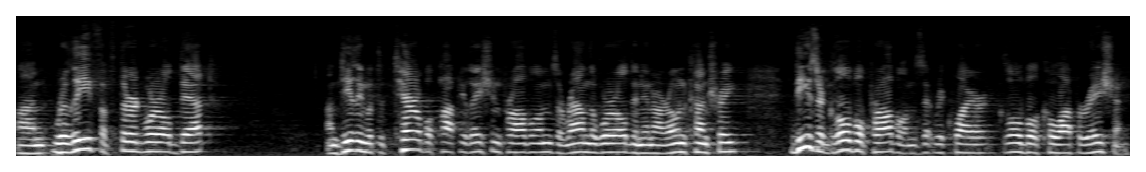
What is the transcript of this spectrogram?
on relief of third world debt, on dealing with the terrible population problems around the world and in our own country. These are global problems that require global cooperation.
